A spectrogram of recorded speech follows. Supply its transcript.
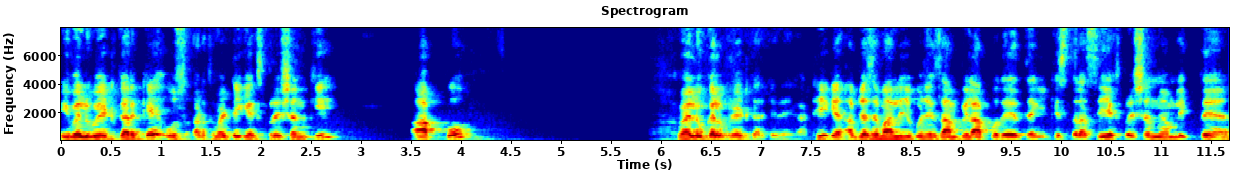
इवेलुएट करके उस अर्थमेटिक एक्सप्रेशन की आपको वैल्यू कैलकुलेट करके देगा, ठीक है? अब जैसे मान लीजिए कुछ एग्ज़ाम्पल आपको दे देते हैं कि किस तरह से एक्सप्रेशन में हम लिखते हैं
